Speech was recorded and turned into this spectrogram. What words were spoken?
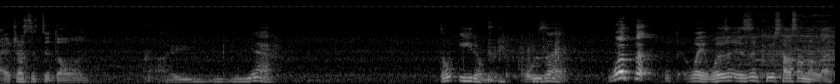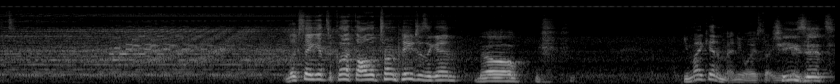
I trust it to Dolan. I, yeah. Don't eat him. What was that? What the? Wait, wasn't isn't Pooh's house on the left? Looks like you get to collect all the torn pages again. No. You might get them anyways. Don't you? Cheese Granny? it.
